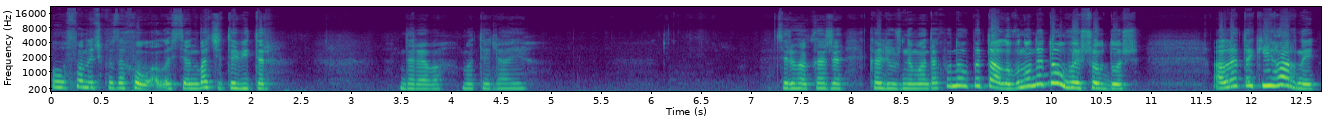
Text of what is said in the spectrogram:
О, сонечко заховалося. Бачите, вітер дерева мотиляє. Серега каже, калюж нема. Так воно впитало. Воно недовго йшов дощ. Але такий гарний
